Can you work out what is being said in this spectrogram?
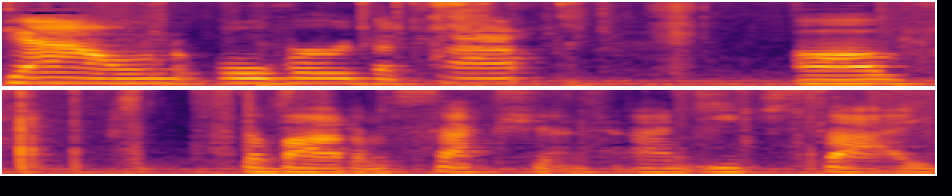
down over the top of the bottom section on each side.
